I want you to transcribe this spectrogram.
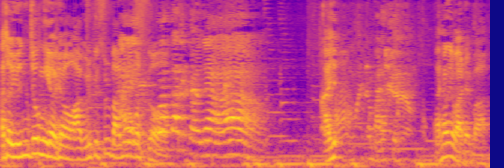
아, 저 윤종이요, 형. 아, 왜 이렇게 술 많이 먹었어? 그냥 아, 형, 아, 형이 말해봐.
